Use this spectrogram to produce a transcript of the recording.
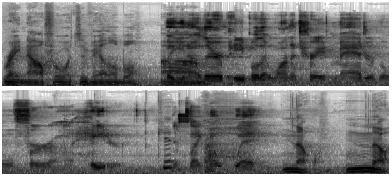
right now for what's available. but you know Um, there are people that want to trade madrigal for uh, Hader it's like no way No, no.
